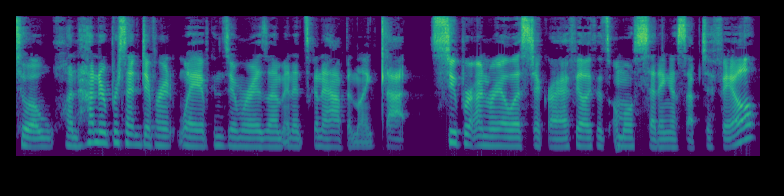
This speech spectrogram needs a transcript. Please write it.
to a 100% different way of consumerism and it's going to happen like that. Super unrealistic, right? I feel like it's almost setting us up to fail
